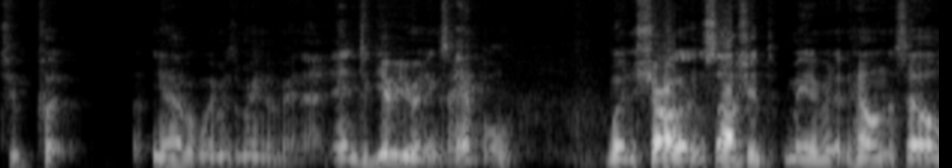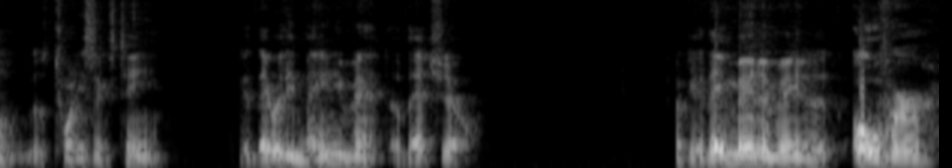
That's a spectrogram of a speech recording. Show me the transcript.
to put you know have a women's main event. And to give you an example, when Charlotte and Sasha main event at Hell in a Cell was 2016, they were the main event of that show. Okay, they main evented over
